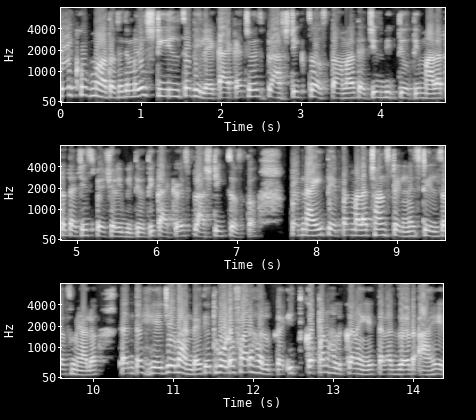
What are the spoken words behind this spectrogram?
ते खूप महत्वाचं आहे. ते म्हणजे स्टीलचं दिलंय. काय काय वेळेस प्लास्टिकचं असतं आम्हाला त्याचीच भीती होती. मला तर त्याची स्पेशली भीती होती. काय काय वेळेस प्लास्टिकचं असतं. पण नाही ते पण मला छान स्टेनलेस स्टीलचंच मिळालं. त्यानंतर हे जे भांड आहे ते थोडंफार हलकं इतकं पण हलकं नाहीये. त्याला जड आहे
